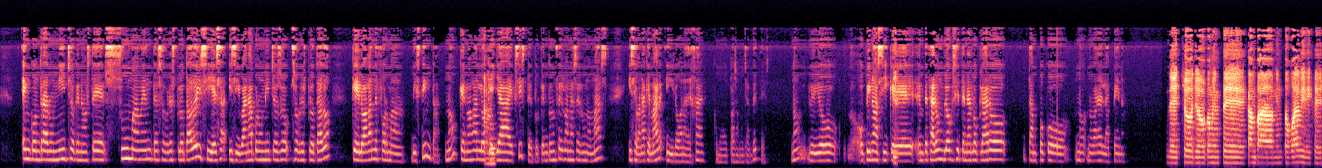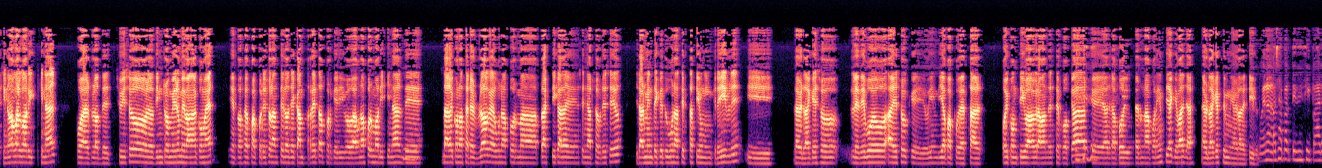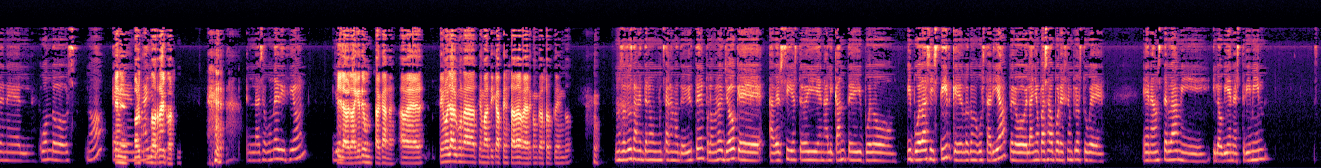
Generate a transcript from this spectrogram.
encontrar un nicho que no esté sumamente sobreexplotado y si, esa, y si van a por un nicho sobreexplotado, que lo hagan de forma distinta, ¿no? Que no hagan lo que ya existe, porque entonces van a ser uno más y se van a quemar y lo van a dejar, como pasa muchas veces, ¿no? Yo opino así, que empezar un blog sin tenerlo claro tampoco no, vale la pena. De hecho, yo comencé campamento web y dije, si no hago algo original, pues los de Chuiso los de Romero me van a comer. Y entonces, pues por eso lancé los de Camparretas, porque digo, es una forma original de, dar a conocer el blog, es una forma práctica de enseñar sobre SEO y realmente que tuvo una aceptación increíble y la verdad que eso le debo a eso que hoy en día pues pueda estar hoy contigo grabando este podcast, que haya podido hacer una ponencia, que vaya, la verdad que estoy muy agradecido. Bueno, vas a participar en el Condos, ¿no? En, el Condos Records. en la segunda edición. Sí, la verdad que tengo mucha ganas. A ver, tengo ya algunas temáticas pensadas, a ver con qué os sorprendo. Nosotros también tenemos muchas ganas de oírte, por lo menos yo, que a ver si estoy en Alicante y puedo, y puedo asistir, que es lo que me gustaría, pero el año pasado, por ejemplo, estuve en Ámsterdam y, lo vi en streaming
